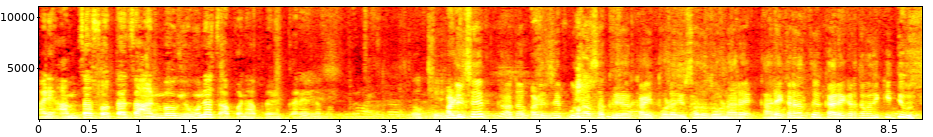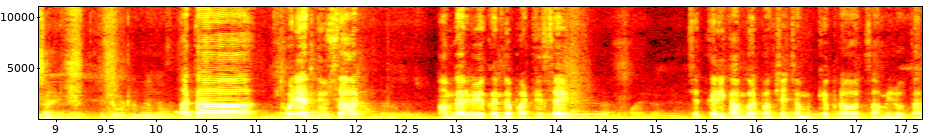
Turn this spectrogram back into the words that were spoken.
आणि आमचा स्वतःचा अनुभव घेऊनच आपण हा प्रयोग करायला बघतो पाटील साहेब आता पाटील साहेब पुन्हा सक्रिय काही थोड्या दिवसातच होणार आहे. कार्यकर्त्या कार्यकर्त्यामध्ये किती उत्साह आहे? आता थोड्याच दिवसात आमदार विवेकानंद पाटील साहेब शेतकरी कामगार पक्षाच्या मुख्य प्रवाहात सामील होतात.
